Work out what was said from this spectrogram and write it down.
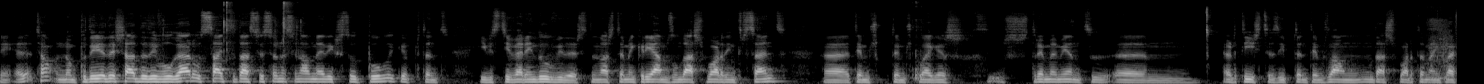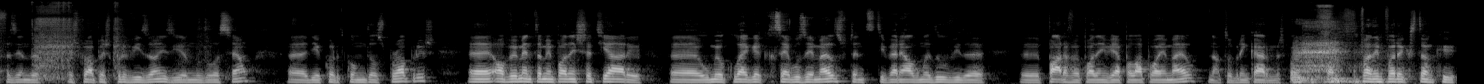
Sim, então não poderia deixar de divulgar o site da Associação Nacional de Médicos de Saúde Pública, portanto, e se tiverem dúvidas, nós também criámos um dashboard interessante, uh, temos, temos colegas extremamente um, artistas e, portanto, temos lá um, um dashboard também que vai fazendo as próprias previsões e a modelação uh, de acordo com modelos próprios. Uh, obviamente, também podem chatear o meu colega que recebe os e-mails, portanto, se tiverem alguma dúvida parva, podem enviar para lá para o e-mail. Não, estou a brincar, mas podem, podem pôr a questão que,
